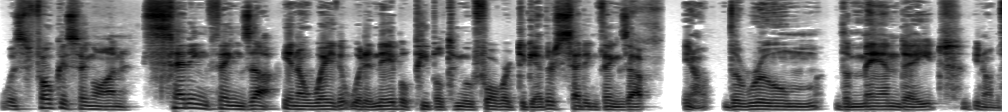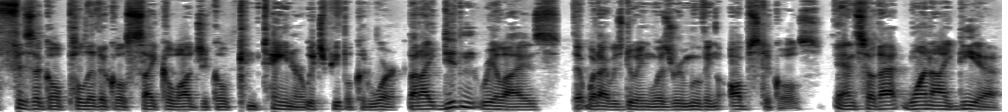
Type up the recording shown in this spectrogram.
was focusing on setting things up in a way that would enable people to move forward together, setting things up you know, the room, the mandate, you know, the physical, political, psychological container which people could work. But I didn't realize that what I was doing was removing obstacles. And so that one idea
